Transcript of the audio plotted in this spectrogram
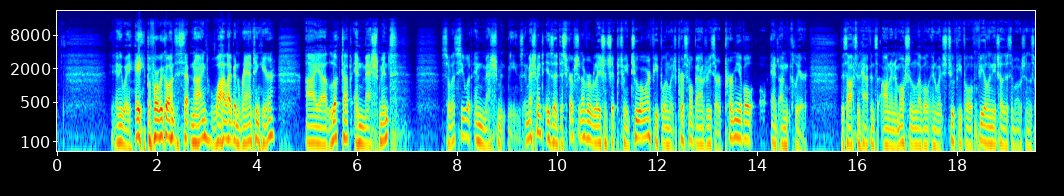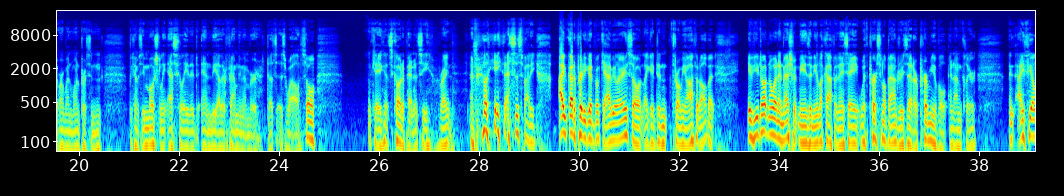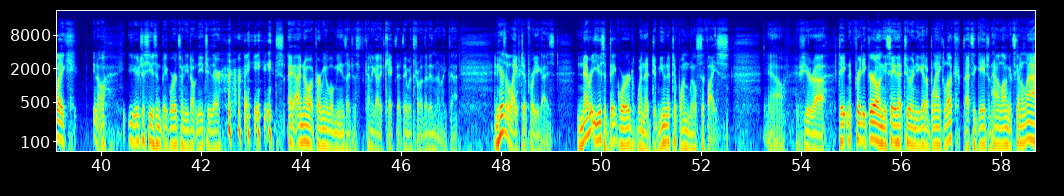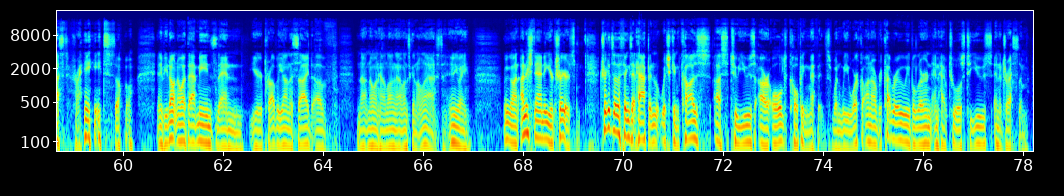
anyway, hey, before we go on to step nine, while I've been ranting here, I uh, looked up enmeshment so let's see what enmeshment means. Enmeshment is a description of a relationship between two or more people in which personal boundaries are permeable and unclear. This often happens on an emotional level in which two people feel in each other's emotions or when one person becomes emotionally escalated and the other family member does as well. So, okay, it's codependency, right? And really, that's just funny. I've got a pretty good vocabulary, so like it didn't throw me off at all, but if you don't know what enmeshment means and you look up and they say with personal boundaries that are permeable and unclear, and I feel like, you know, you're just using big words when you don't need to there, right? I, I know what permeable means. I just kind of got a kick that they would throw that in there like that. And here's a life tip for you guys. Never use a big word when a diminutive one will suffice. You know, if you're uh, dating a pretty girl and you say that to her and you get a blank look, that's a gauge on how long it's going to last, right? So, and if you don't know what that means, then you're probably on the side of not knowing how long that one's going to last. Anyway, moving on. Understanding your triggers. Triggers are the things that happen which can cause us to use our old coping methods. When we work on our recovery, we will learn and have tools to use and address them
